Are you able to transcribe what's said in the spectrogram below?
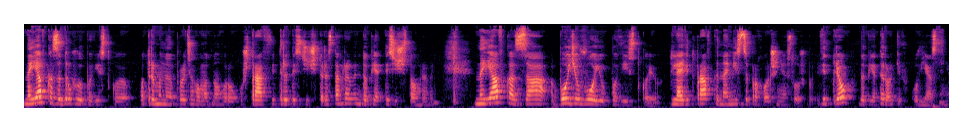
Наявка за другою повісткою, отриманою протягом одного року, штраф від 3400 гривень до 5100 гривень. Наявка за бойовою повісткою для відправки на місце проходження служби від 3 до 5 років ув'язнення.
